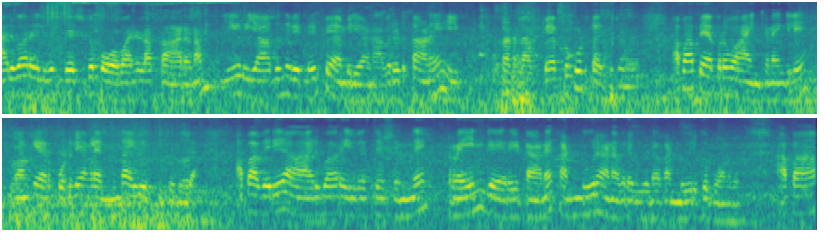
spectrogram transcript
ആലുവ റെയിൽവേ സ്റ്റേഷനിൽ പോകാനുള്ള കാരണം ഈ റിയാദ് എന്ന് വരുന്ന ഒരു ഫാമിലിയാണ്. അവരുടെ അടുത്താണ് ഈ കടലാസ് പേപ്പർ കൊടുത്തയച്ചിട്ടുള്ളത്. അപ്പോൾ ആ പേപ്പർ വാങ്ങിക്കണമെങ്കിൽ ഞങ്ങൾക്ക് എയർപോർട്ടിൽ ഞങ്ങൾ എന്തായാലും എത്തിക്കൊള്ളില്ല അപ്പോൾ അവർ ആലുവ റെയിൽവേ സ്റ്റേഷനിൽ ട്രെയിൻ കയറിയിട്ടാണ് കണ്ണൂരാണ് അവരെ വീട് കണ്ണൂർക്ക് പോണത്. അപ്പോൾ ആ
